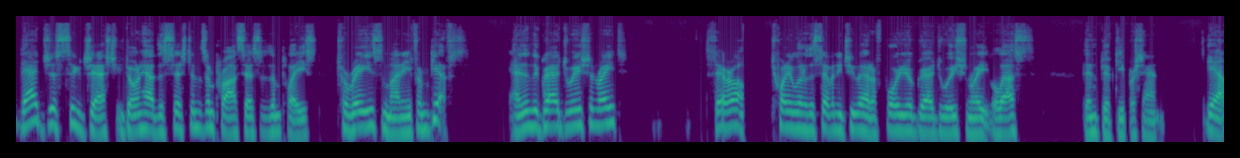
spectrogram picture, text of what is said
That just suggests you don't have the systems and processes in place to raise money from gifts. And then the graduation rate, Sarah, 21 of the 72 had a four year graduation rate less than 50%. Yeah.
